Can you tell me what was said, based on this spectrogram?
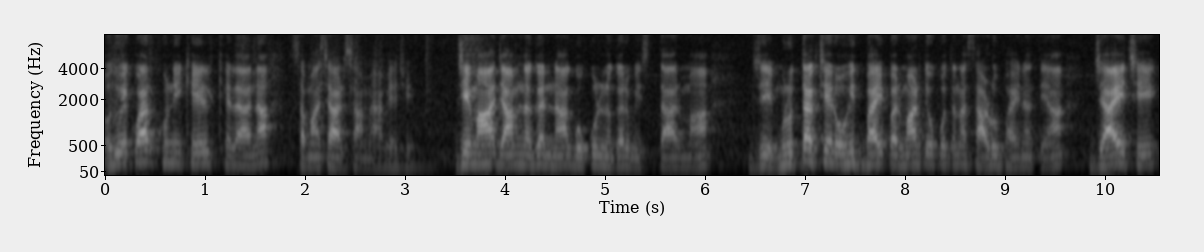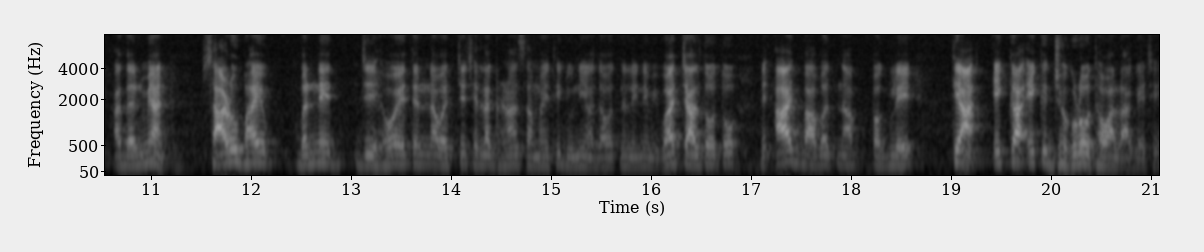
વધુ એકવાર ખૂની ખેલ ખેલાના સમાચાર સામે આવ્યા છે. જેમાં જામનગરના ગોકુલનગર વિસ્તારમાં જે મૃતક છે રોહિતભાઈ પરમાર, તેઓ પોતાના સાડુભાઈના ત્યાં જાય છે. આ દરમિયાન સાડુભાઈ બંને જે હોય તેમના વચ્ચે છેલ્લા ઘણા સમયથી જૂની અદાવતને લઈને વિવાદ ચાલતો હતો ને આ જ બાબતના પગલે ત્યાં એકાએક ઝઘડો થવા લાગે છે.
